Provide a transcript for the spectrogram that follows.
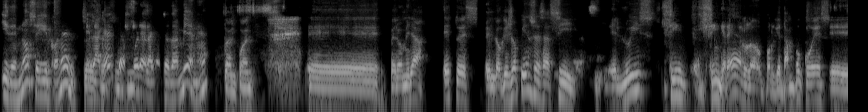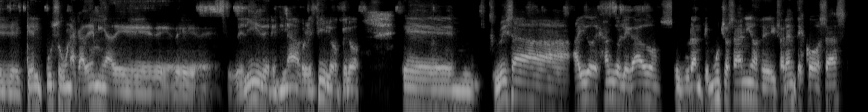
y de no seguir con él. Sí, en la sí, cancha, sí. fuera de la cancha también, ¿eh? Tal cual. Eh, pero mirá, esto es, lo que yo pienso es así. Eh, Luis, sin, sin creerlo, porque tampoco es eh, que él puso una academia de, de, de, de, líderes ni nada por el estilo, pero eh, Luis ha, ido dejando legados durante muchos años de diferentes cosas.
